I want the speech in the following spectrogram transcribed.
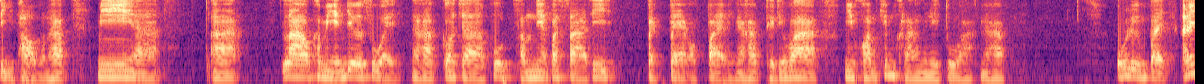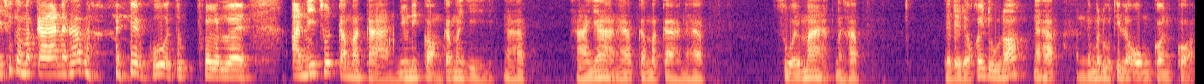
สี่เผ่านะครับ มีอ่าอ่าลาวเขมรเยอสวยนะครับ ก็จะพูดสำเนียงภาษาที่ แปลกๆออกไปนะครับ ถือได้ว่ามีความเข้มขลังอยู่ในตัวนะครับโอ้ลืมไป อันนี้ชุดกรรมการนะครับพูดเพลินเลย อันนี้ชุดกรรมการอยู่ในกล่องกำมะหยี่นะครับ หายากนะครับ กรรมการนะครับ สวยมากนะครับ เดี๋ยวเดี๋ยวค่อยดูเนาะนะครับอะเดี๋ยวมาดูทีละองค์ก่อนก่อน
